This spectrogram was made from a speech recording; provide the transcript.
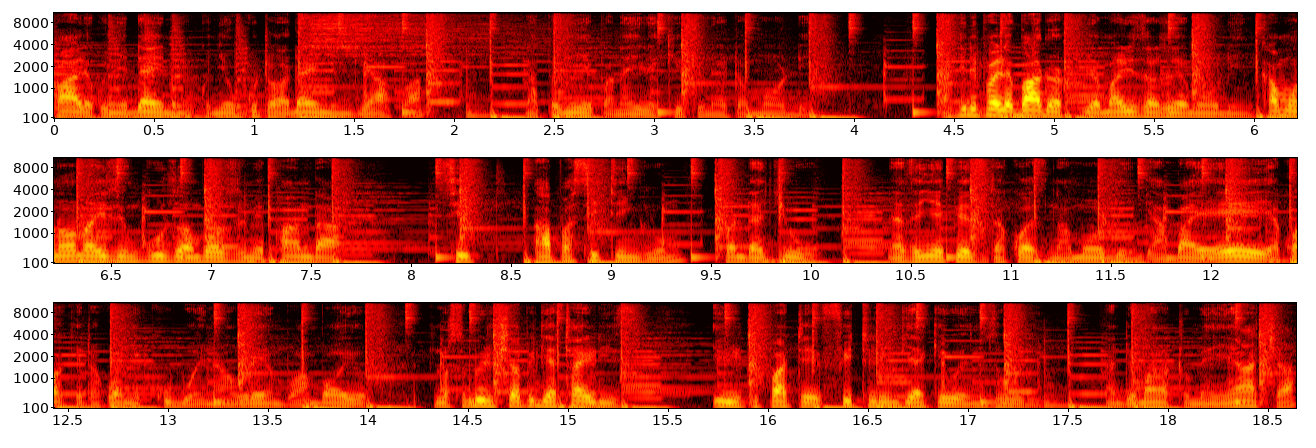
pale kwenye dining, kwenye ukuta wa dining hapa na penyewe pana ile kitu inaitwa molding, lakini pale bado hatujamaliza zile molding. Kama unaona hizi nguzo ambazo zimepanda sit, hapa sitting room kwenda juu na zenyewe pia zitakuwa zina molding ambayo yeye ya kwake itakuwa ni kubwa, ina urembo ambayo tunasubiri tushapiga tiles ili tupate fitting yake iwe nzuri, na ndio maana tumeiacha,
